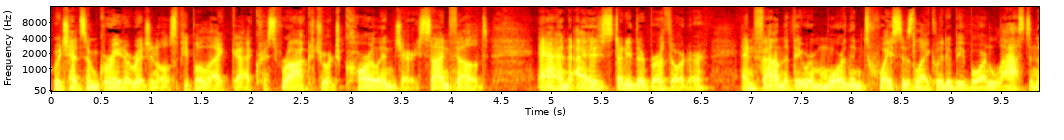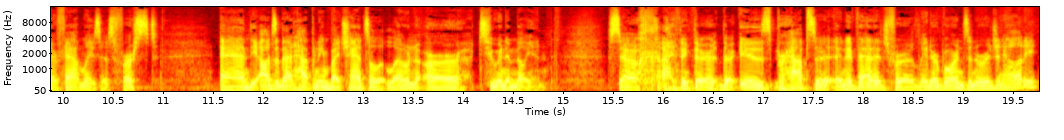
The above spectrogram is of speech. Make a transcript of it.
which had some great originals, people like uh, Chris Rock, George Carlin, Jerry Seinfeld. And I studied their birth order and found that they were more than twice as likely to be born last in their families as first. And the odds of that happening by chance alone are two in a million. So I think there there is perhaps a, an advantage for laterborns in originality.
